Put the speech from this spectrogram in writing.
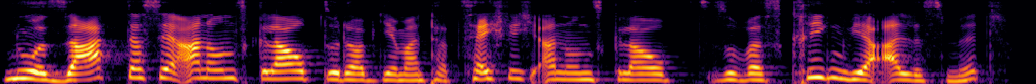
nur sagt, dass er an uns glaubt oder ob jemand tatsächlich an uns glaubt. Sowas kriegen wir alles mit.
